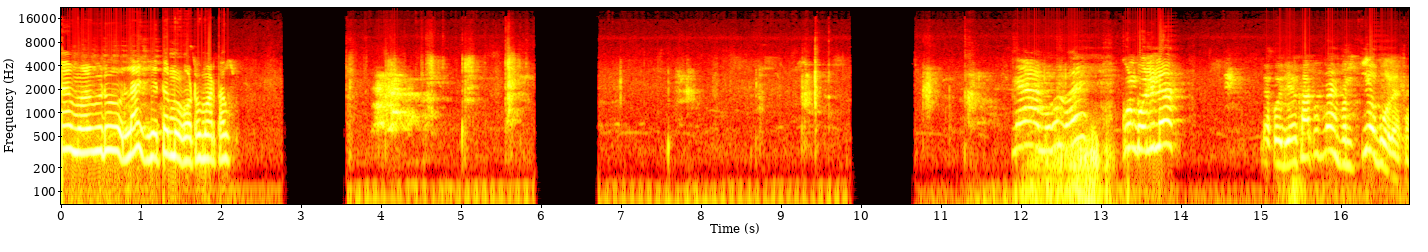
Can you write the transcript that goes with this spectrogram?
મારું બેટું લાય ખેતરમાં ઓટો મારતા મેહુલભાઈ કોણ બોલી લે? લે કોઈ દેખાતું જ નહીં પણ કયો બોલે છે?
